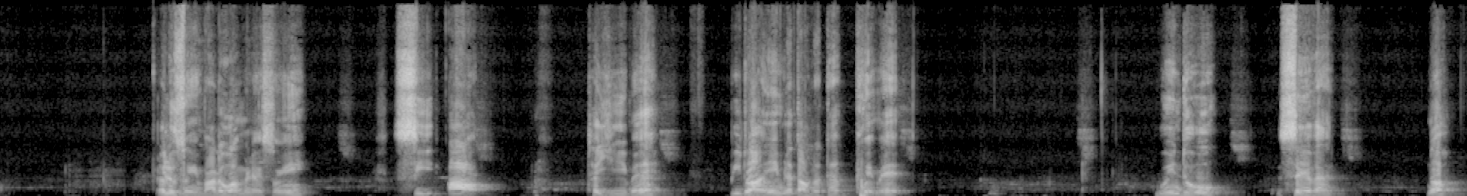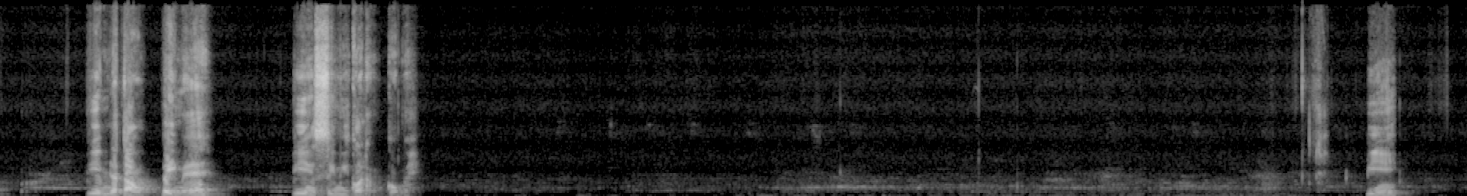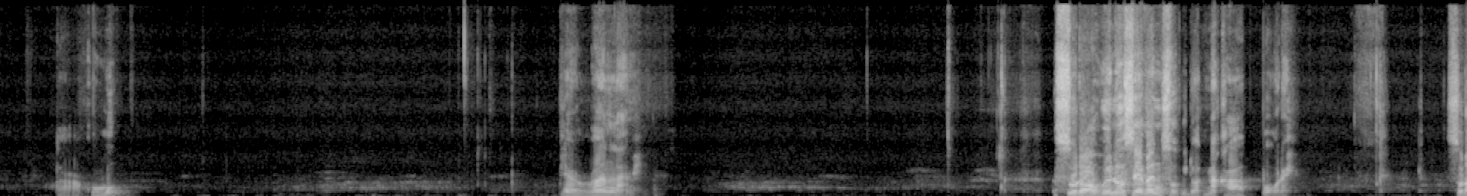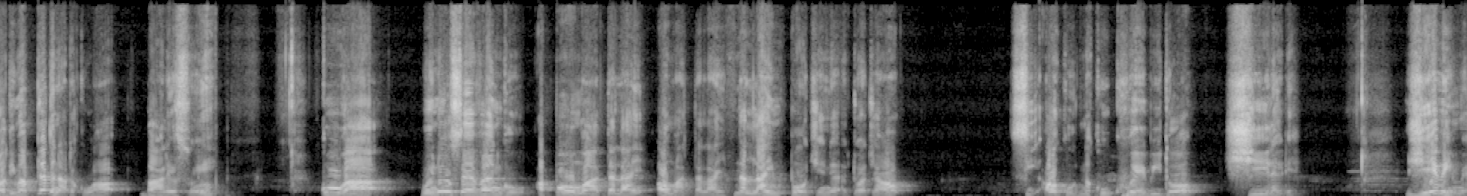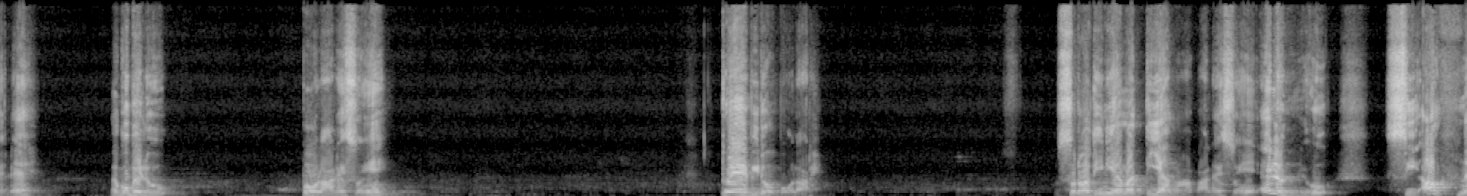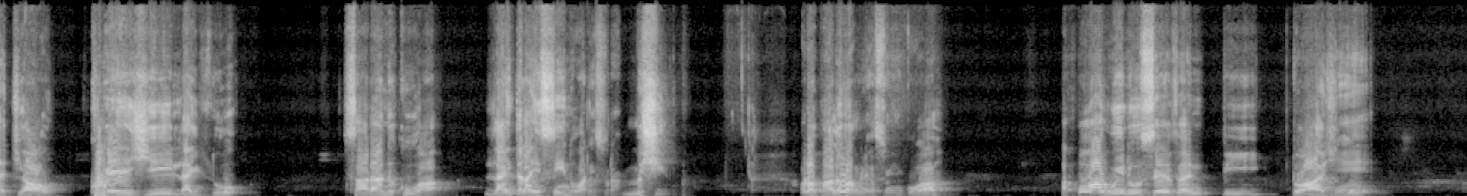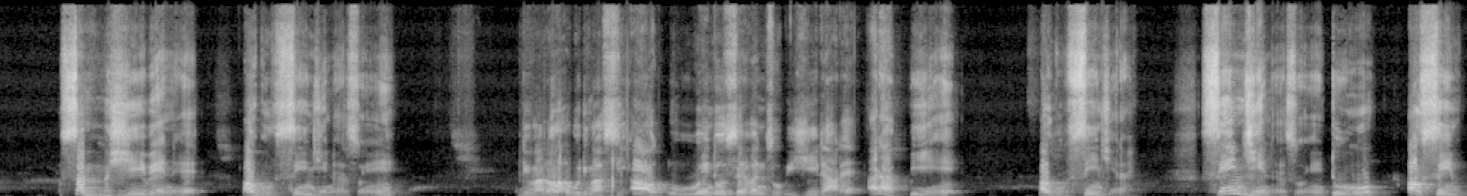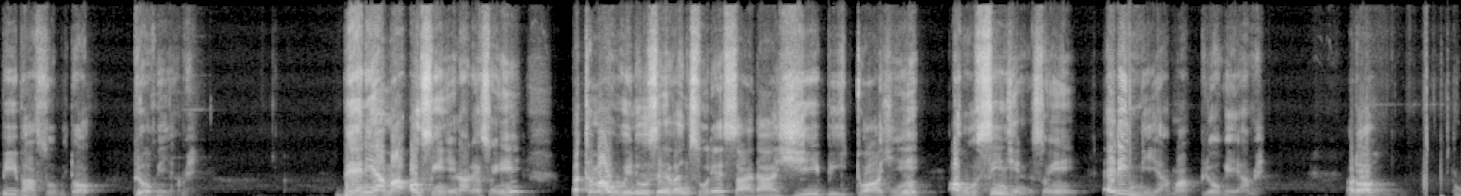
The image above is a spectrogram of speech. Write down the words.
အဲ့လိုဆိုရင်ဘာလုပ်ရမလဲဆိုရင် C out ထည့်ရေးမယ်ပြီးတော့ရင်လက်တောင်နှစ်ထပ်ဖွင့်မယ် window 7နော်ပြီးရင်မျက်တောင်ပိတ်မယ်ပြီးရင် semicolon ကုန်မယ်ပြီးရင်ဒါကိုပြန် run လိုက်မယ် ဆိုတော့ Windows 7ဆိုပြီးတော့နှစ်ခါပေါ်တယ်ဆိုတော့ဒီမှာပြဿနာတစ်ခုကဘာလဲဆိုရင်ကိုက Windows 7ကိုအပေါ်မှာတစ်လိုင်းအောက်မှာတစ်လိုင်းနှစ်လိုင်းပေါ်ခြင်းတဲ့အတွက်ကြောင့် C အောက်ကိုနှစ်ခုခွဲပြီးတော့ရေးလိုက်တယ်ရေးပေမဲ့လေအခုဘယ်လိုပေါ်လာလဲဆိုရင်တွဲပြီးတော့ပေါ်လာတယ် ဆိုတော့ဒီနေရာမှာတိရမှာပါလဲဆိုရင်အဲ့လိုမျိုးစီအောက်နှစ်ကြောင်းခွဲရေးလိုက်လို့စာရနှစ်ခုကလိုင်းတလိုင်းဆင်းသွားတယ်ဆိုတာမရှိဘူးအဲ့တော့ဘာလုပ်ရမလဲဆိုရင်ကိုကအပေါ်က Windows 7ပြီးသွားရင်စက်မရေးပဲနဲ့အောက်ကိုဆင်းကျင်တယ်ဆိုရင်ဒီမှာနော်အခုဒီမှာ C out Windows 7ဆိုပြီးရေးထားတယ်အဲ့ဒါပြီးရင် အောက်ကိုဆင်းကျင်တယ်ဆင်းကျင်တယ်ဆိုရင်သူ့ကိုအောက်ဆင်းပေးပါဆိုပြီးတော့ပြောခဲ့ရမယ်ဘယ်နေရာမှာအောက်ဆင်းကျင်လာလဲဆိုရင်ပထမ Windows 7ဆိုတဲ့စာသားရေးပြီးတွားရင်အောက်ကိုဆင်းကျင်တယ်ဆိုရင်အဲ့ဒီနေရာမှာပြောခဲ့ရမယ်အဲ့တော့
